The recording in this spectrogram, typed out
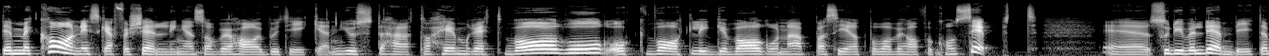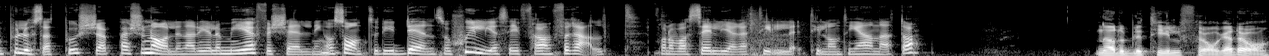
den mekaniska försäljningen som vi har i butiken. Just det här att ta hem rätt varor och vart ligger varorna baserat på vad vi har för koncept. Eh, så det är väl den biten, plus att pusha personalen när det gäller merförsäljning och sånt. Så det är den som skiljer sig framför allt från att vara säljare till, till någonting annat då när du blev tillfrågad då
